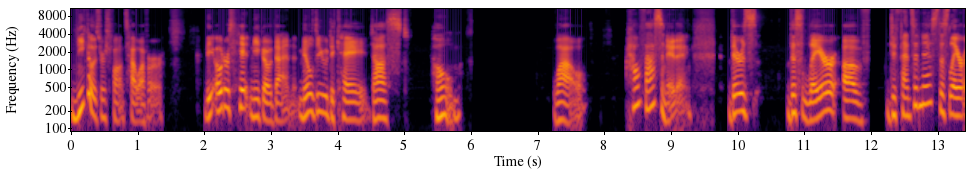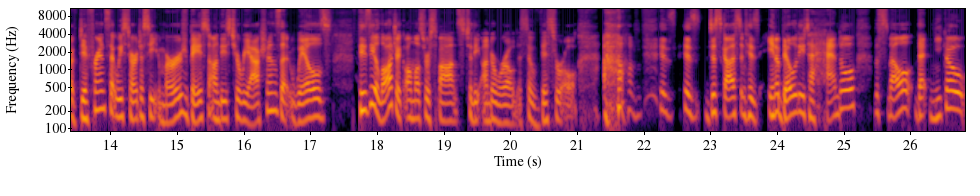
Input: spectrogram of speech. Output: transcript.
Nico's response, however, the odors hit Nico then mildew, decay, dust, home. Wow. How fascinating. There's this layer of defensiveness, this layer of difference that we start to see emerge based on these two reactions that Will's physiologic almost response to the underworld is so visceral. Um, his his disgust and his inability to handle the smell that Nico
